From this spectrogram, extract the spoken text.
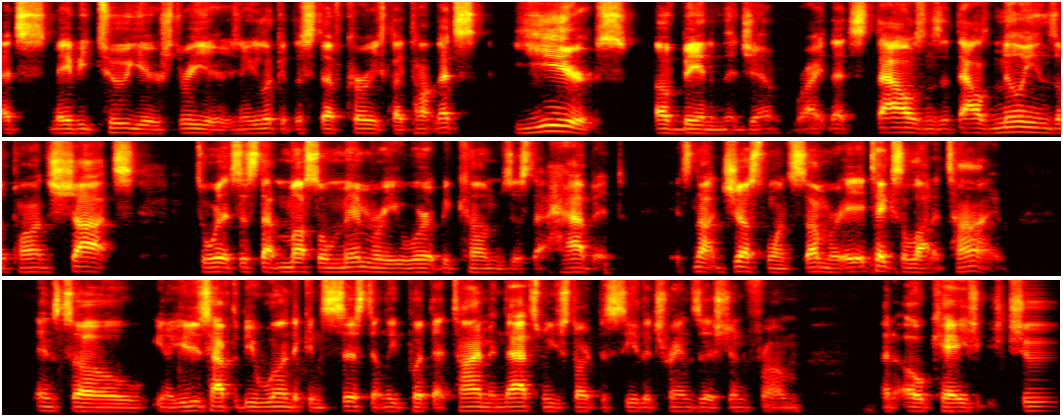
that's maybe two years three years and you look at the steph curry's like Tom, that's years of being in the gym right? That's thousands and thousands millions upon shots to where it's just that muscle memory where it becomes just a habit. It's not just one summer. It, it takes a lot of time. And so you know you just have to be willing to consistently put that time. And that's when you start to see the transition from an okay shooter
